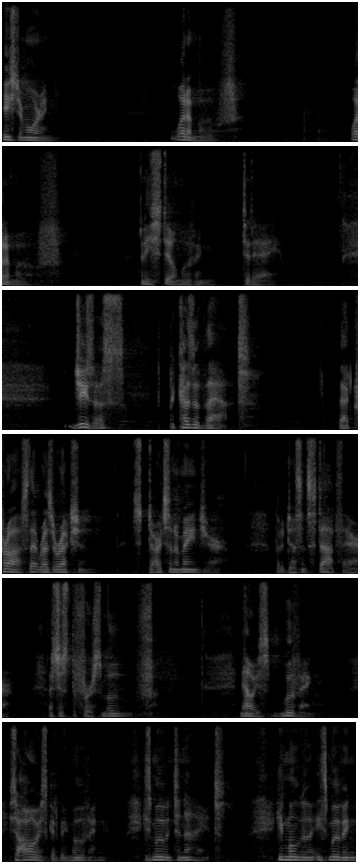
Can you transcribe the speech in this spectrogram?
Easter morning. What a move. What a move. And he's still moving today. Jesus, because of that, that cross, that resurrection, starts in a manger, but it doesn't stop there. That's just the first move. Now he's moving. He's always going to be moving. He's moving tonight. He's moving, he's moving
